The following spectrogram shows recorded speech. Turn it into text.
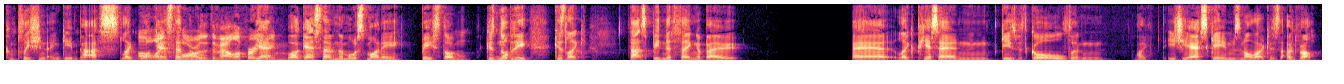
completion and Game Pass? Like Oh, what like gets them for the, the developer. yeah, what gets them the most money based on because nobody because like that's been the thing about uh like PSN games with gold and like EGS games and all that because well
